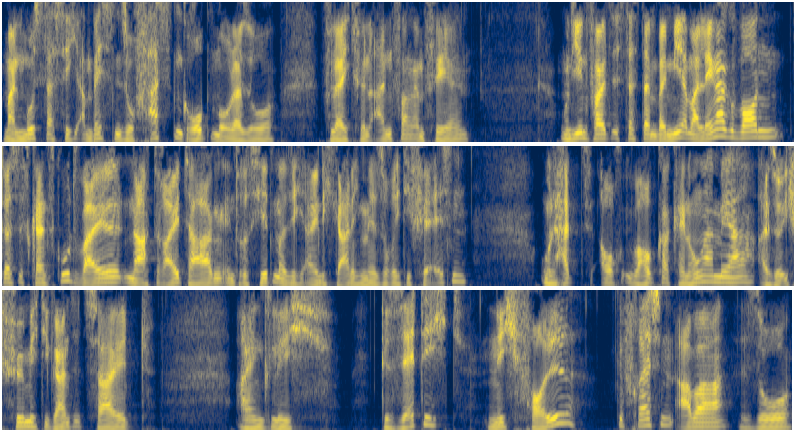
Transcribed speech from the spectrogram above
Man muss das sich am besten so Fastengruppen oder so vielleicht für den Anfang empfehlen. Und jedenfalls ist das dann bei mir immer länger geworden. Das ist ganz gut, weil nach drei Tagen interessiert man sich eigentlich gar nicht mehr so richtig für Essen und hat auch überhaupt gar keinen Hunger mehr. Also ich fühle mich die ganze Zeit eigentlich gesättigt, nicht voll gefressen, aber so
